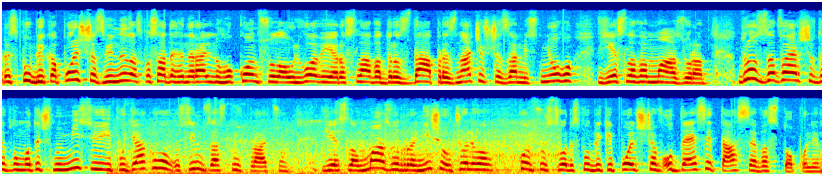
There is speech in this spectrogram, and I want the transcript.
Республіка Польща звільнила з посади генерального консула у Львові Ярослава Дрозда, призначивши замість нього В'єслава Мазура. Дрозд завершив дипломатичну місію і подякував усім за співпрацю. В'єслав Мазур раніше очолював консульство Республіки Польща в Одесі та Севастополі.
